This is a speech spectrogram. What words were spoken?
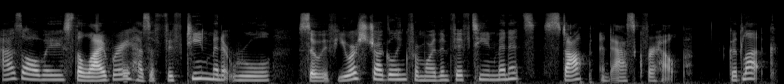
As always, the library has a 15 minute rule, so if you are struggling for more than 15 minutes, stop and ask for help. Good luck!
